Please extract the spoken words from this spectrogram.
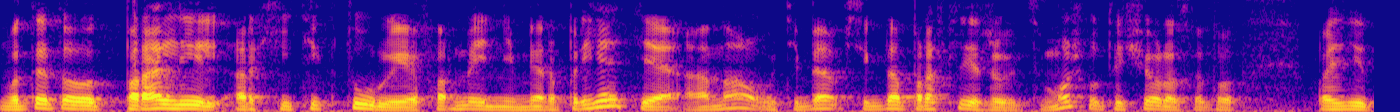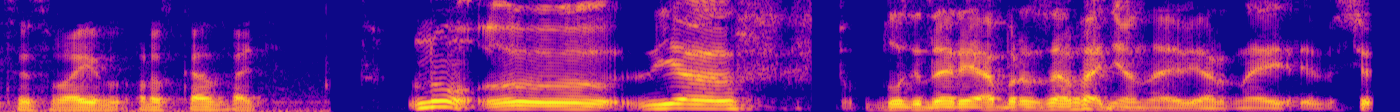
вот эта вот параллель архитектуры и оформления мероприятия, она у тебя всегда прослеживается. Можешь вот еще раз эту позицию свою рассказать? Ну, э, я благодаря образованию, наверное, все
